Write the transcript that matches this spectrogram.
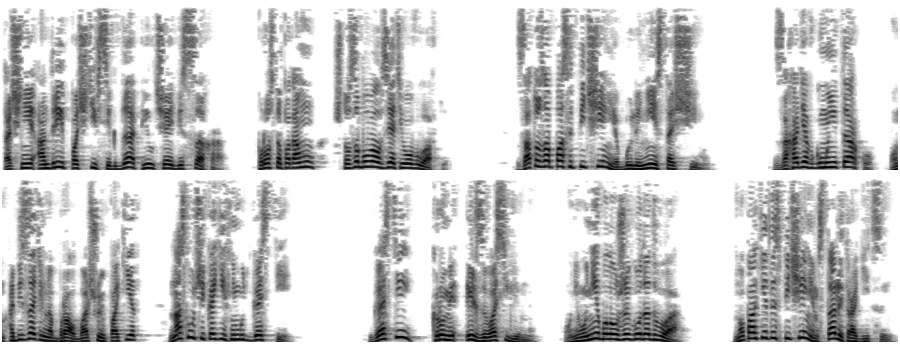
Точнее, Андрей почти всегда пил чай без сахара, просто потому, что забывал взять его в лавке. Зато запасы печенья были неистощимы. Заходя в гуманитарку, он обязательно брал большой пакет на случай каких-нибудь гостей. Гостей, кроме Эльзы Васильевны, у него не было уже года два, но пакеты с печеньем стали традицией.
